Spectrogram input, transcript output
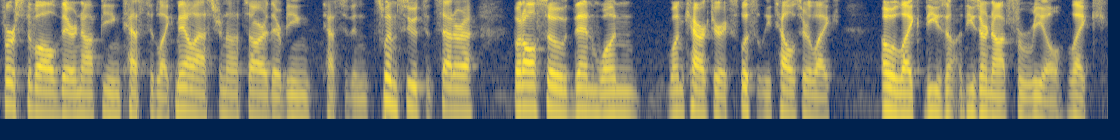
first of all they're not being tested like male astronauts are they're being tested in swimsuits etc but also then one one character explicitly tells her like oh like these are these are not for real like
